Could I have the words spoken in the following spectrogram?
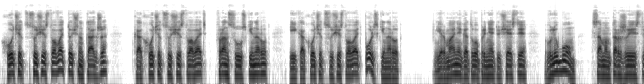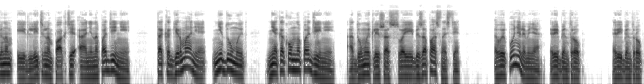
хочет существовать точно так же, как хочет существовать французский народ и как хочет существовать польский народ. Германия готова принять участие в любом самом торжественном и длительном пакте о ненападении, так как Германия не думает ни о каком нападении, а думает лишь о своей безопасности. Вы поняли меня, Риббентроп? Риббентроп.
